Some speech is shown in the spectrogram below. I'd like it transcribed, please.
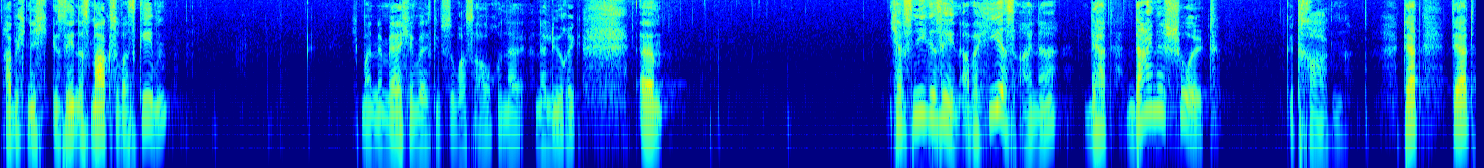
Habe ich nicht gesehen, es mag sowas geben. Ich meine, in der Märchenwelt gibt es sowas auch, in der, in der Lyrik. Ähm, ich habe es nie gesehen, aber hier ist einer, der hat deine Schuld getragen. Der hat, der hat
